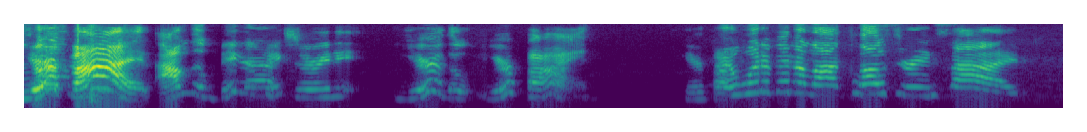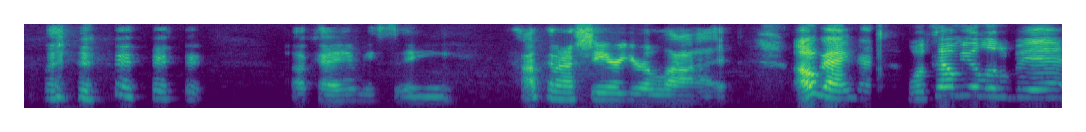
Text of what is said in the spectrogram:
you're fine. I'm the bigger yeah. picture in it. You're the you're fine. You're fine. It would have been a lot closer inside. okay, let me see. How can I share your live? Okay. okay. Well, tell me a little bit.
